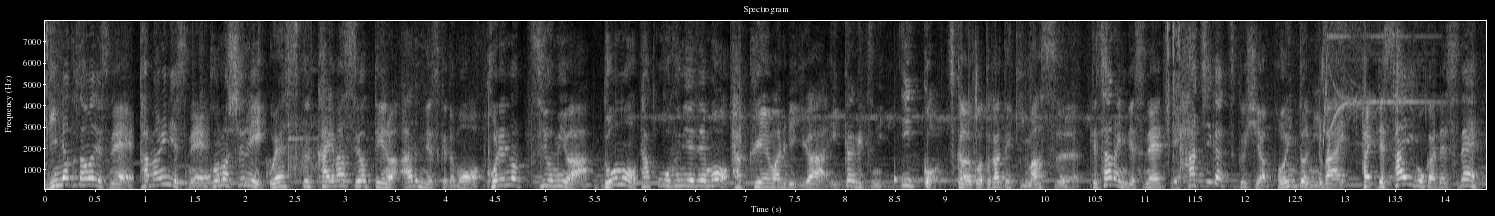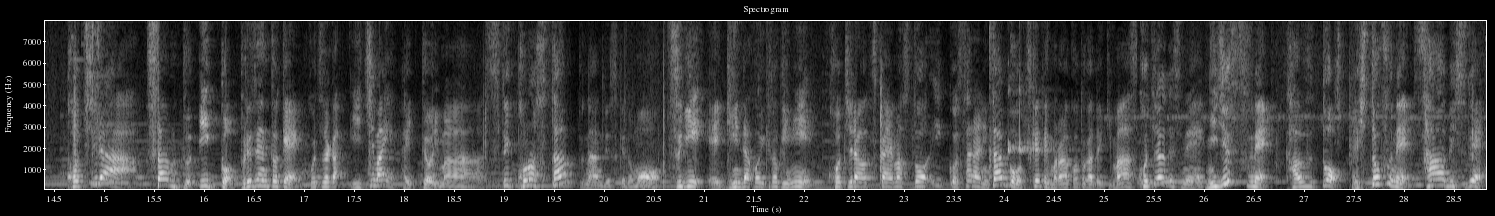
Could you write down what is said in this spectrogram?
銀だこさんはですねたまにですねこの種類お安く買えますよっていうのはあるんですけどもこれの強みはどのタコ船でも100円割引が1ヶ月に1個使うことができます。でさらにですね8がつく日はポイント2倍。はいで最後がですねこちらスタンプ1個プレゼント券。こちらが1枚入っております。でこのスタンプなんですけども次え銀だこ行く時にこちらを使いますと1個さらにスタンプをつけてもらうことができます。こちらですね20船買うと1船サービスで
